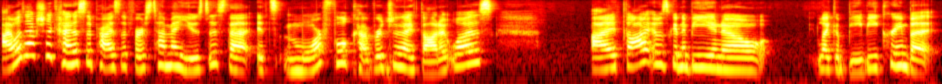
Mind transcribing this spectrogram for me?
I was actually kind of surprised the first time I used this that that it's more full coverage than I thought it was. I thought it was going to be, you know, like a BB cream, but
